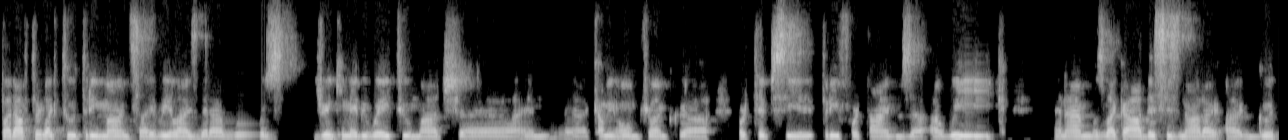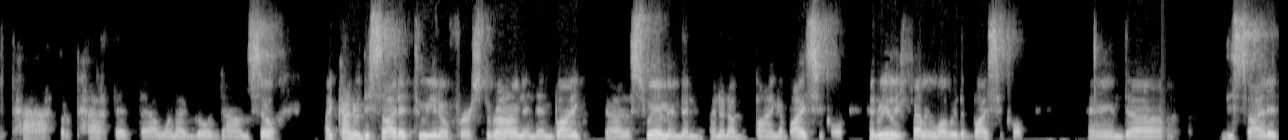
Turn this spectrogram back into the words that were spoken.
but after like two three months i realized that i was drinking maybe way too much uh, and uh, coming home drunk uh, or tipsy three four times a, a week and I was like, oh, this is not a, a good path or path that I want to go down. So I kind of decided to, you know, first run and then bike, uh, swim, and then ended up buying a bicycle and really fell in love with the bicycle and uh, decided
